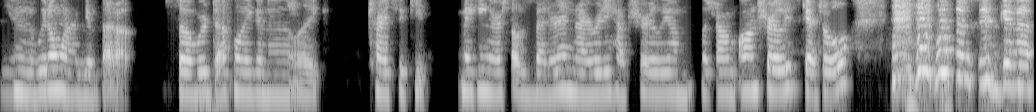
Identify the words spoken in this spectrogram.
Yeah. and we don't want to give that up. So we're mm-hmm. definitely gonna like try to keep making ourselves better. And i already have shirley on like i'm on shirley's schedule. Mm-hmm. She's gonna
